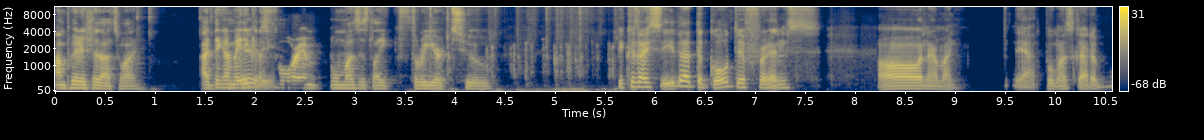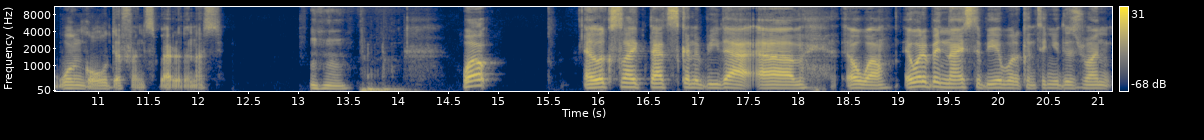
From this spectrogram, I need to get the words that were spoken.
I'm pretty sure that's why. I think America Really? is four and Pumas is like three or two. Because I see that the goal difference. Oh, never mind. Yeah, Pumas got a one goal difference better than us. hmm Well, it looks like that's gonna be that. Um, oh well, it would have been nice to be able to continue this run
